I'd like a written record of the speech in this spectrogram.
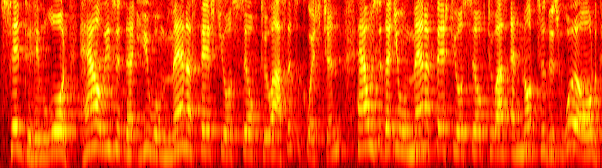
said to him, Lord, how is it that you will manifest yourself to us? That's a question. How is it that you will manifest yourself to us and not to this world?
